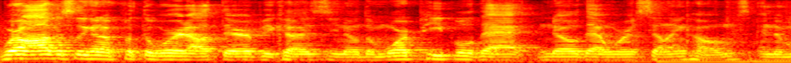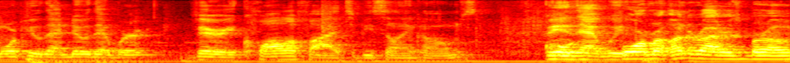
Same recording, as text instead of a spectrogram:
we're obviously going to put the word out there because you know the more people that know that we're selling homes, and the more people that know that we're very qualified to be selling homes, being that we former underwriters, bro.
